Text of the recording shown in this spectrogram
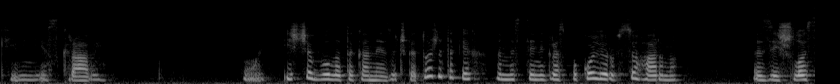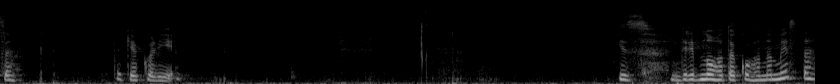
який він яскравий. Ось. І ще була така низочка, теж таких намистин, якраз по кольору, все гарно зійшлося таке коліє. Із дрібного такого намиста,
